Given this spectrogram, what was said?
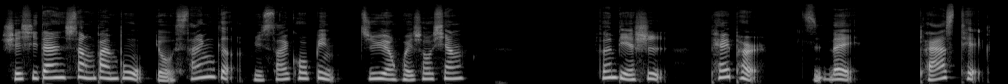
学习单上半部有三个 Recycle bin 资源回收箱，分别是 Paper 纸类、Plastic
